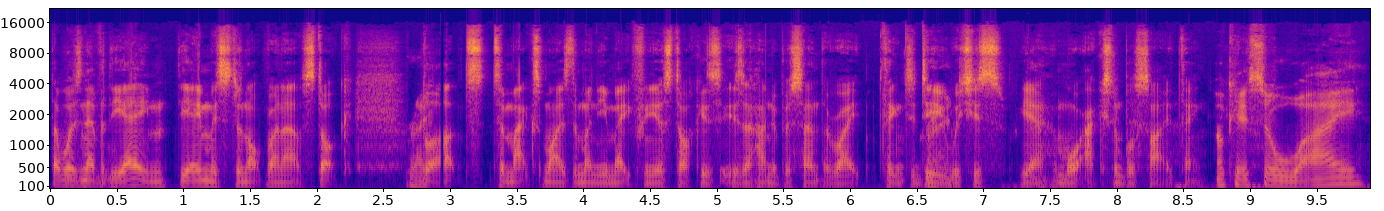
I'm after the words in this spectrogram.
That was never mm. the aim. The aim was to not run out of stock, right. but to maximize the money you make from your stock is, is 100% the right thing to do, right. which is, yeah, a more actionable side thing. Okay. So why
